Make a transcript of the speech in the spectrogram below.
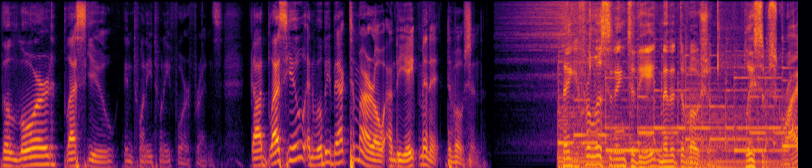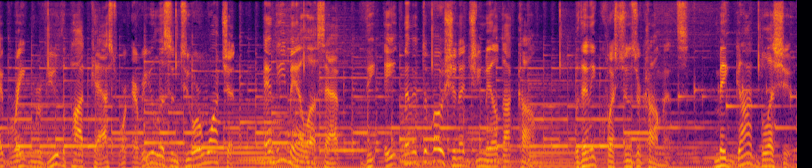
The Lord bless you in 2024, friends. God bless you, and we'll be back tomorrow on the eight minute devotion. Thank you for listening to the 8 Minute Devotion. Please subscribe, rate, and review the podcast wherever you listen to or watch it. And email us at the 8 Minute Devotion at gmail.com with any questions or comments. May God bless you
